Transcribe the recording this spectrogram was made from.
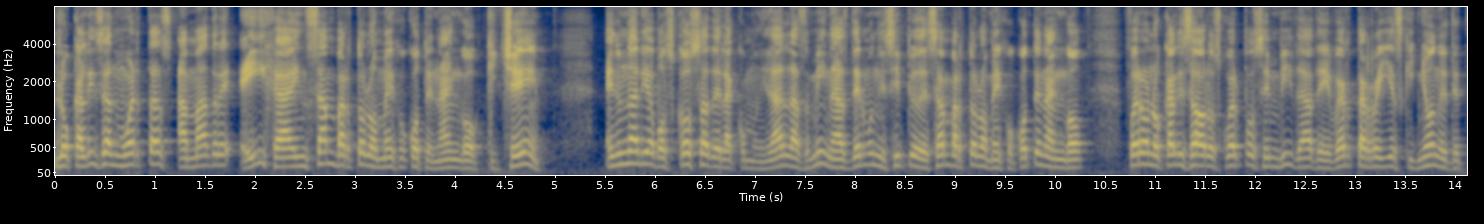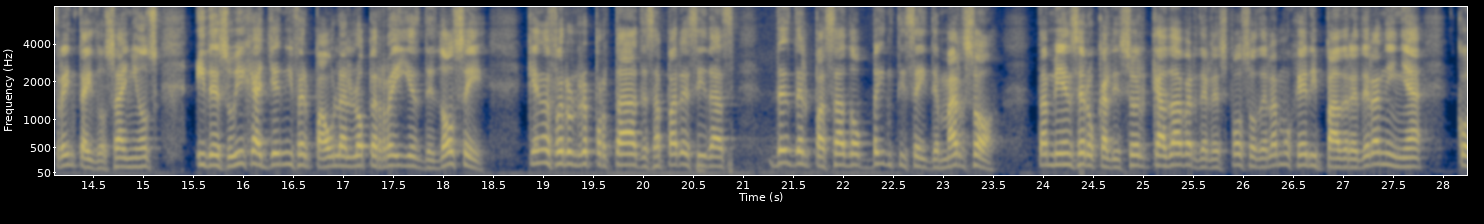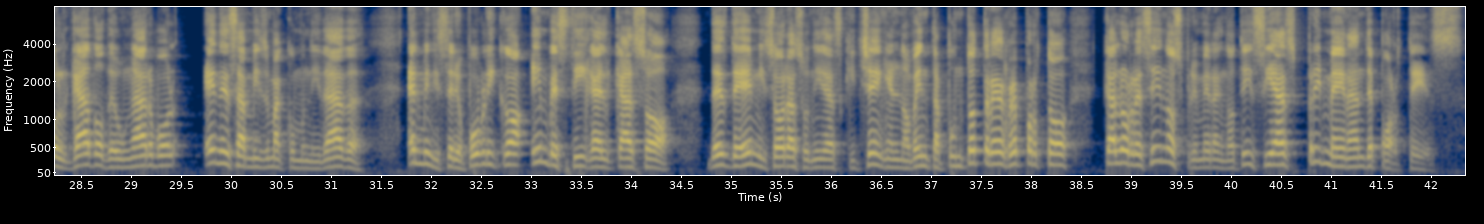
Localizan muertas a madre e hija en San Bartolomé Jocotenango, Quiché. En un área boscosa de la comunidad Las Minas del municipio de San Bartolomé Jocotenango, fueron localizados los cuerpos sin vida de Berta Reyes Quiñones, de 32 años, y de su hija Jennifer Paula López Reyes, de 12, quienes fueron reportadas desaparecidas desde el pasado 26 de marzo. También se localizó el cadáver del esposo de la mujer y padre de la niña colgado de un árbol en esa misma comunidad. El Ministerio Público investiga el caso. Desde Emisoras Unidas Quiché en el 90.3 reportó Carlos Recinos, primera en noticias, primera en deportes.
